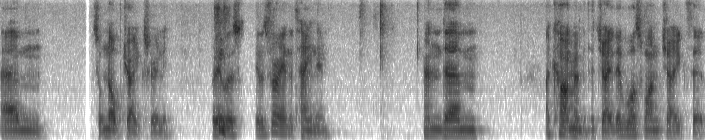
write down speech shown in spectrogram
um, sort of knob jokes really, but it was it was very entertaining, and um, I can't remember the joke. There was one joke that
